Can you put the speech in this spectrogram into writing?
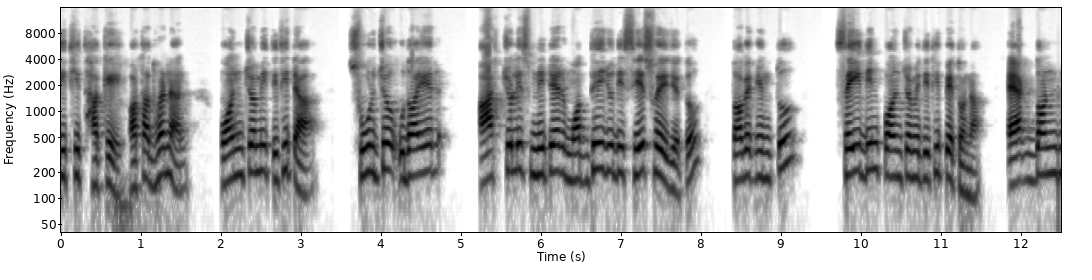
তিথি থাকে, অর্থাৎ ধরে নেন পঞ্চমী তিথিটা সূর্য উদয়ের আটচল্লিশ মিনিটের মধ্যেই যদি শেষ হয়ে যেত, তবে কিন্তু সেই দিন পঞ্চমী তিথি পেত না। এক দণ্ড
